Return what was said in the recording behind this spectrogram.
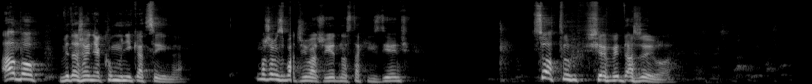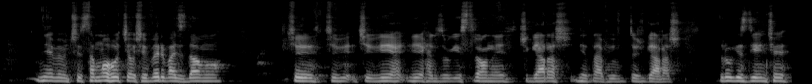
albo wydarzenia komunikacyjne. Możemy zobaczyć jedno z takich zdjęć. Co tu się wydarzyło? Nie wiem, czy samochód chciał się wyrwać z domu, czy, czy, czy wjechać z drugiej strony, czy garaż, nie trafił ktoś w garaż. Drugie zdjęcie.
